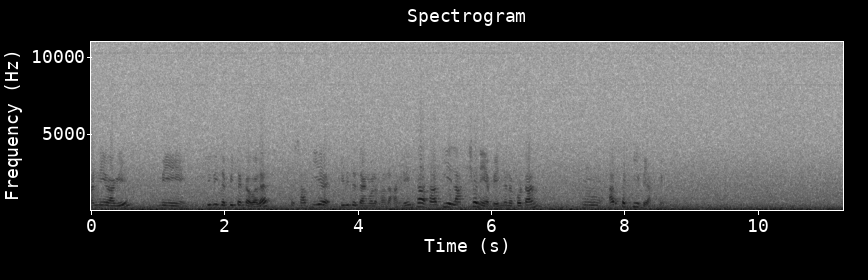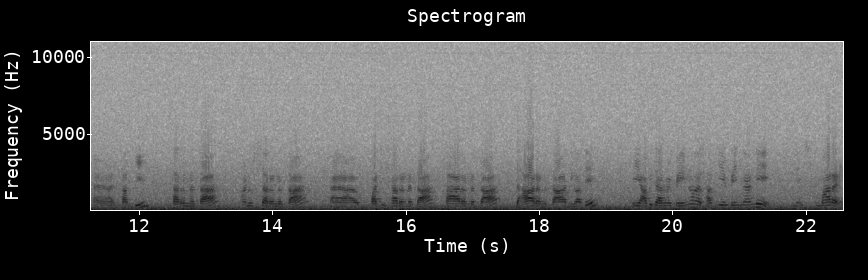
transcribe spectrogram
අන්න ඒ වගේ මේ විවිධ පිටකවල සතිය විවිධ තැන්වල සඳහන්. ඒ නිසා සතියේ ලක්ෂණය පෙන්වන කොටන් අර්ථ කීපයක් වෙනවා. සති සරණතා අනුසරණතා පටිසරණතා සාරණතා ධාරණතා ආදී වශයෙන් ඒ අපි ධර්මයේ පෙන්නනවා සතිය පෙන්වන්නේ ස්මරණය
